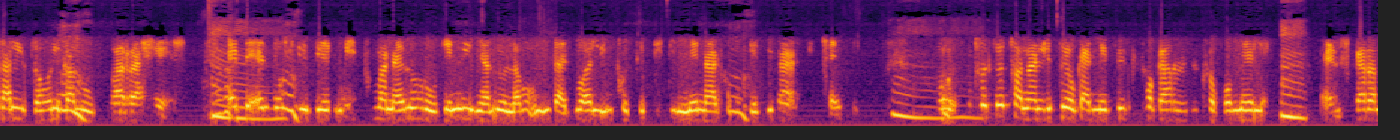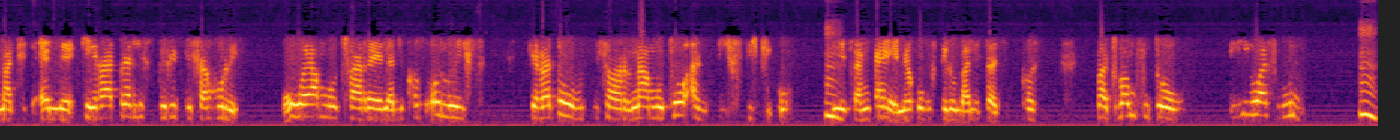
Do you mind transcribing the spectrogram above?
ka letsogo le ka looto wa rahela. At the end of the day o iphumana e le gore o kene lenyalong la ntate wa limphotepiti mme na tlhokoketse ka HIV ntho tse tshwanang le tseo ka nnete di tlhoka gore di tlhokomele mm and skaramatic and ke rata le spirit sa gore o ya mo tshwarela because always ke rata go botsisa gore na motho o a dififi o o etsang ka ena ko bofelong ba letsatsi because batho ba mofuto o, he was wounded Mm.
